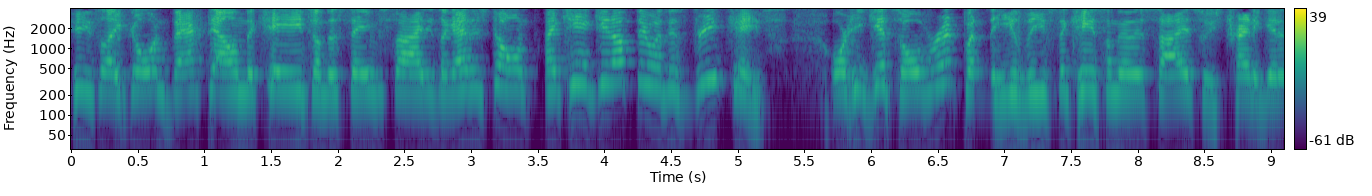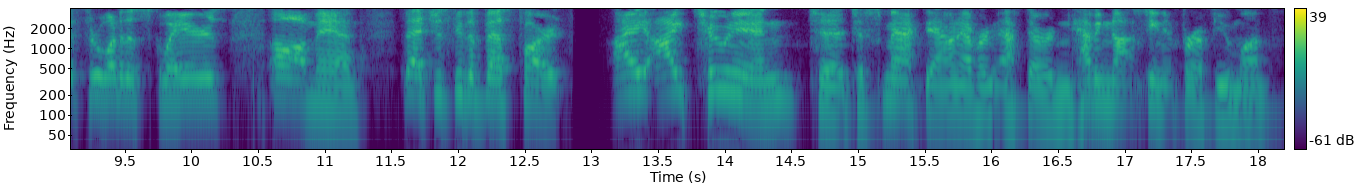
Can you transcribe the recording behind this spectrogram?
he's like going back down the cage on the same side. He's like, I just don't, I can't get up there with this briefcase. Or he gets over it, but he leaves the case on the other side, so he's trying to get it through one of the squares. Oh man, that'd just be the best part. I, I tune in to, to SmackDown ever after having not seen it for a few months,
